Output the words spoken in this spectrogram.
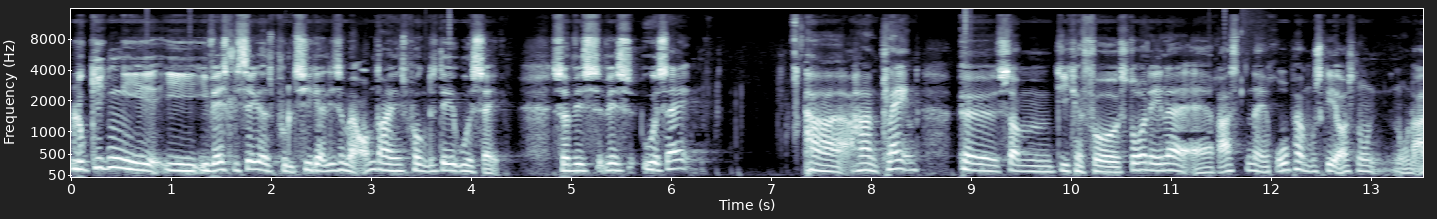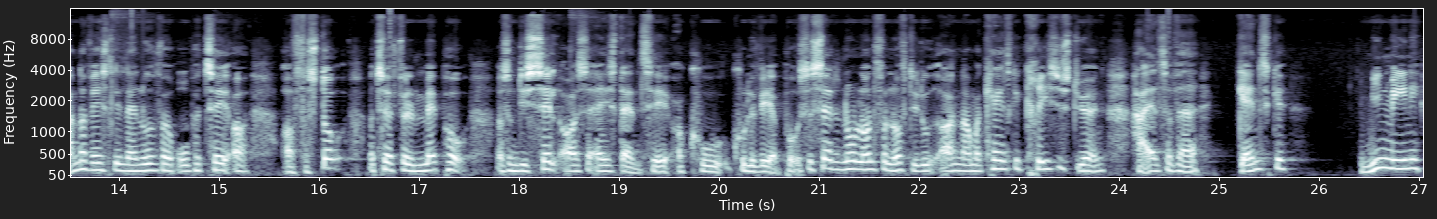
logikken i, i, i vestlig sikkerhedspolitik er ligesom, at omdrejningspunktet, det er USA. Så hvis, hvis USA har, har en plan, øh, som de kan få store dele af resten af Europa, måske også nogle, nogle andre vestlige lande uden for Europa, til at, at forstå og til at følge med på, og som de selv også er i stand til at kunne, kunne levere på. Så ser det nogenlunde fornuftigt ud, og den amerikanske krisestyring har altså været ganske min mening,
